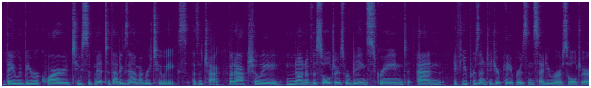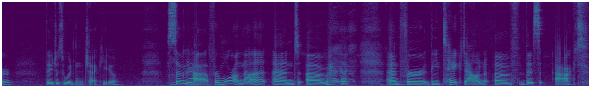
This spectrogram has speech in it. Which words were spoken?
they would be required to submit to that exam every two weeks as a check. But actually, none of the soldiers were being screened, and if you presented your papers and said you were a soldier, they just wouldn't check you. So okay. yeah, for more on that and um, and for the takedown of this act,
